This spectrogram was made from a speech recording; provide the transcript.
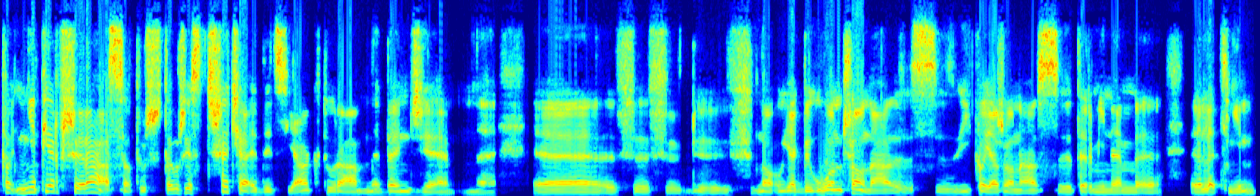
to nie pierwszy raz. Otóż to już jest trzecia edycja, która będzie e, no, jakby ułączona z, i kojarzona z terminem e, letnim.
